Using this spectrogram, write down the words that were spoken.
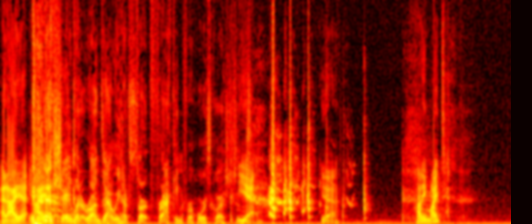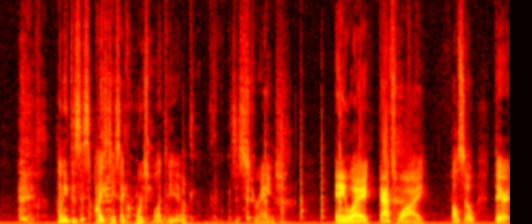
and I, It's I a shame when it runs out, we have to start fracking for horse questions. yeah, yeah, honey, my, t- honey, does this ice taste like horse blood to you? This is strange. Anyway, that's why. Also, there,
